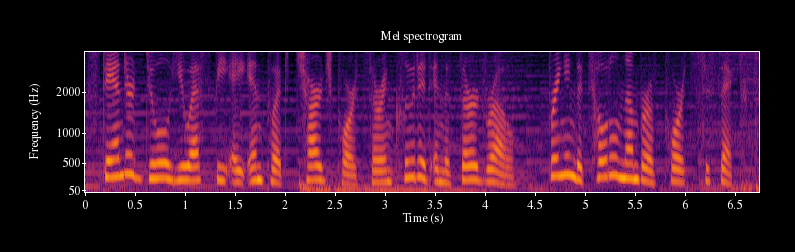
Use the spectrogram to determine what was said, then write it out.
Standard dual USB-A input charge ports are included in the third row, bringing the total number of ports to six.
